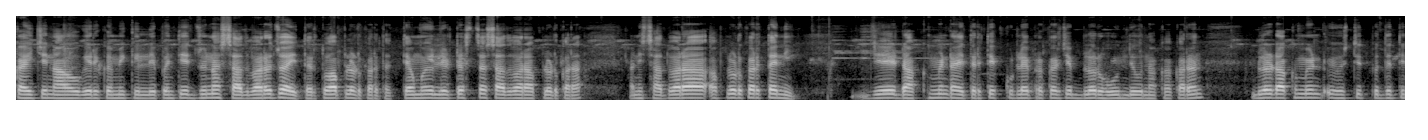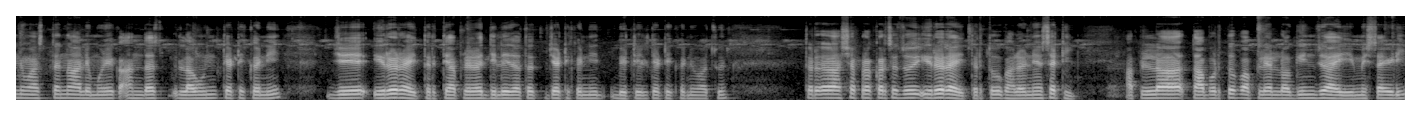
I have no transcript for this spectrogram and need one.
काहीचे नाव वगैरे कमी केले पण ते जुना सातबारा जो आहे तर तो अपलोड करतात. त्यामुळे लेटेस्टचा सातबारा अपलोड करा. आणि सातबारा अपलोड करताना जे डॉक्युमेंट आहे तर ते कुठल्याही प्रकारचे ब्लर होऊन देऊ नका. कारण ब्लर डॉक्युमेंट व्यवस्थित पद्धतीने वाचता न आल्यामुळे एक अंदाज लावून त्या ठिकाणी जे इरर आहे तर ते आपल्याला दिले जातात. ज्या ठिकाणी भेटेल त्या ठिकाणी वाचून. तर अशा प्रकारचा जो इरर आहे तर तो घालवण्यासाठी आपल्याला ताबडतोब आपल्या लॉग इन जो आहे एम एस आय डी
